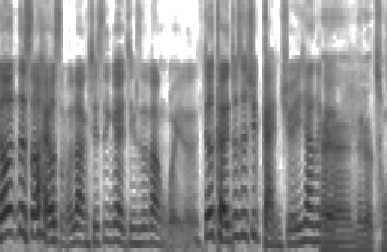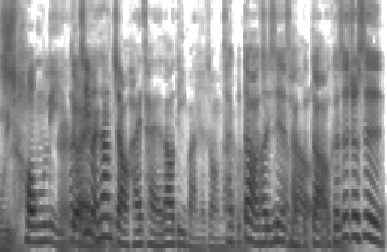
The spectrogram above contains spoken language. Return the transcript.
然后那时候还有什么浪？其实应该已经是浪尾了，就可能就是去感觉一下那个、呃、那个冲力，冲力。嗯、对，基本上脚还踩得到地板的状态，踩不到，其实也踩不到。可是就是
